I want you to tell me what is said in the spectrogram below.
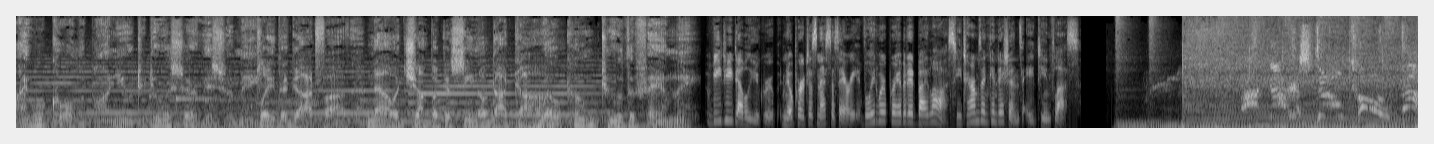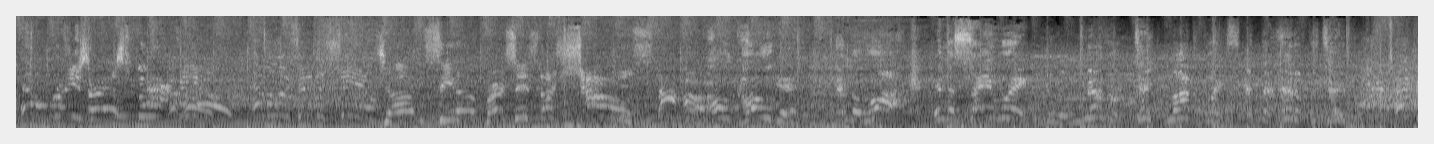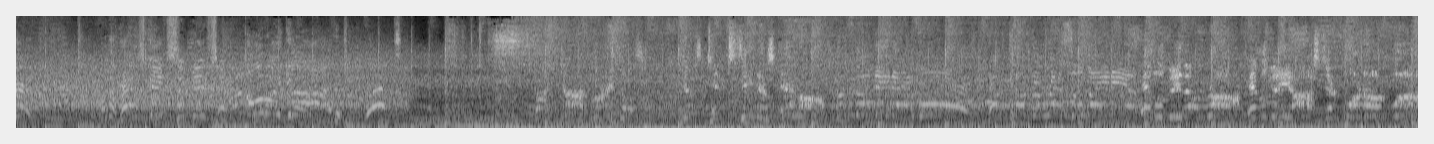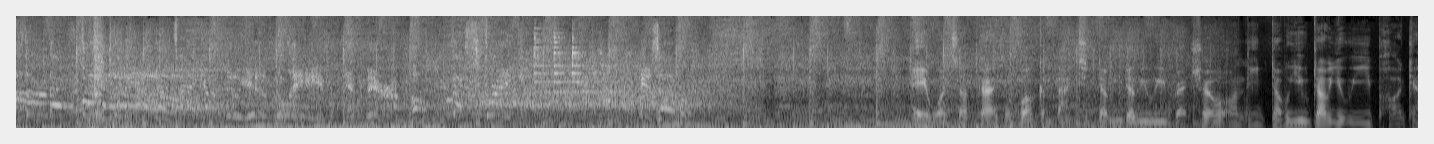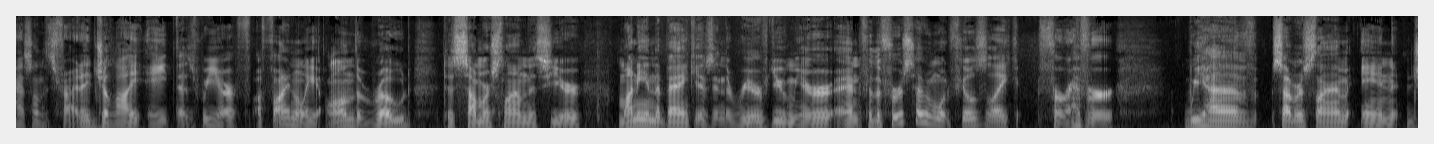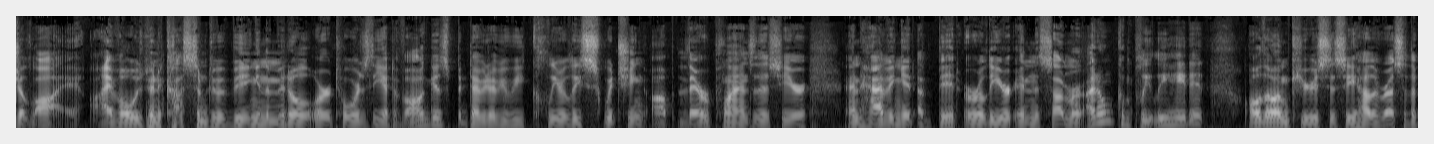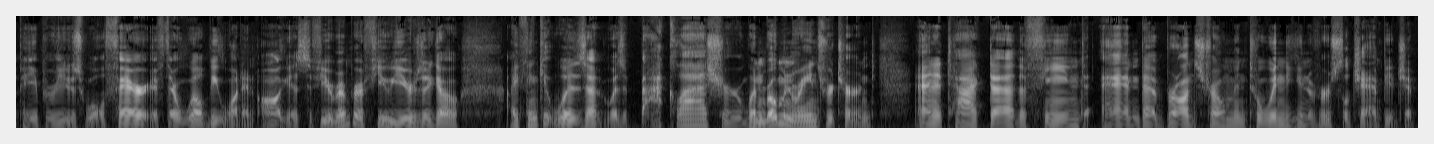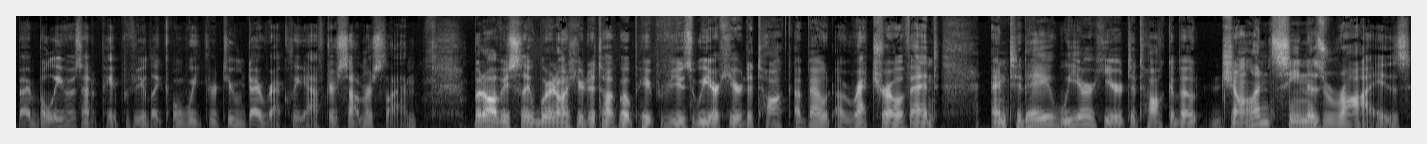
I will call upon you to do a service for me. Play The Godfather now at ChumbaCasino.com. Welcome to the family. VGW Group. No purchase necessary. Void where prohibited by law. See terms and conditions. 18 plus. Rock is Stone Cold. The Hellraiser is back. Here we go. Evolution of the Shield. John Cena versus the Showstopper. Hulk Hogan and The Rock in the same ring. You will never take my place at the head of the table. Undertaker Oh my God! What? My God, Michaels just kicked Cena's head off. The Monday Night Wars have come to WrestleMania. It'll be The Rock. It'll be Austin one on one. Hey, what's up, guys, and welcome back to WWE Retro on the WWE podcast on this Friday, July 8th, as we are uh, finally on the road to SummerSlam this year. Money in the Bank is in the rearview mirror, and for the first time in what feels like forever, we have SummerSlam in July. I've always been accustomed to it being in the middle or towards the end of August, but WWE clearly switching up their plans this year and having it a bit earlier in the summer. I don't completely hate it, although I'm curious to see how the rest of the pay per views will fare if there will be one in August. If you remember a few years ago, I think it was uh, was it Backlash or when Roman Reigns returned and attacked uh, the Fiend and uh, Braun Strowman to win the Universal Championship. I believe it was at a pay per view like a week or two directly after SummerSlam. But obviously, we're not here to talk about pay per views. We are here to talk about a retro event, and today we are here to talk about John Cena's rise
